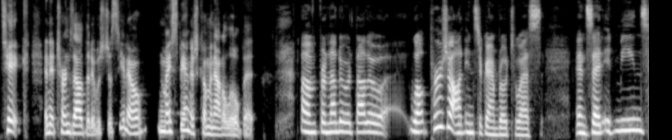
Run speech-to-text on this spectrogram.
tick. And it turns out that it was just, you know, my Spanish coming out a little bit. Um, Fernando Hurtado, well, Persia on Instagram wrote to us and said, It means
